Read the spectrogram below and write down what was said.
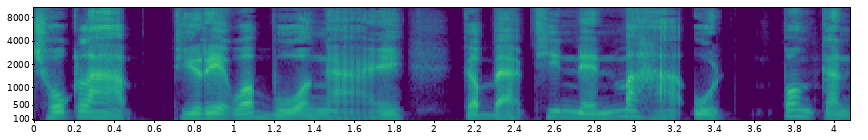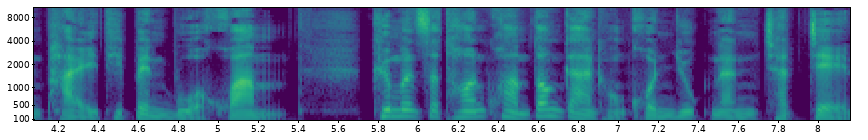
โชคลาภที่เรียกว่าบัวหงาย กับแบบที่เน้นมหาอุด ป้องกันภัยที่เป็นบัวคว่ำคือมันสะท้อนความต้องการของคนยุคนั้นชัดเจน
